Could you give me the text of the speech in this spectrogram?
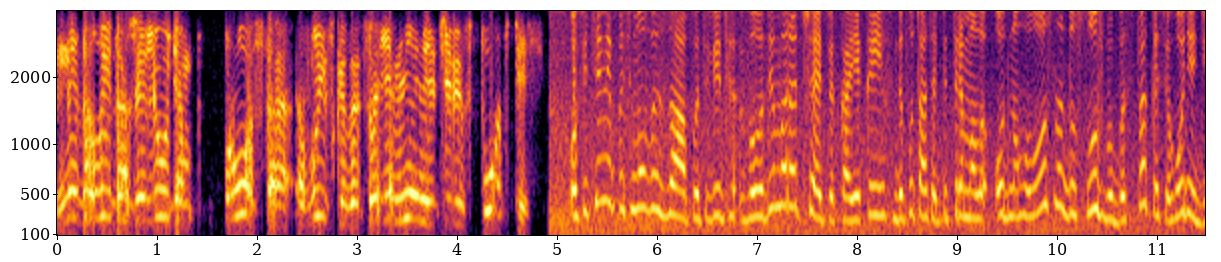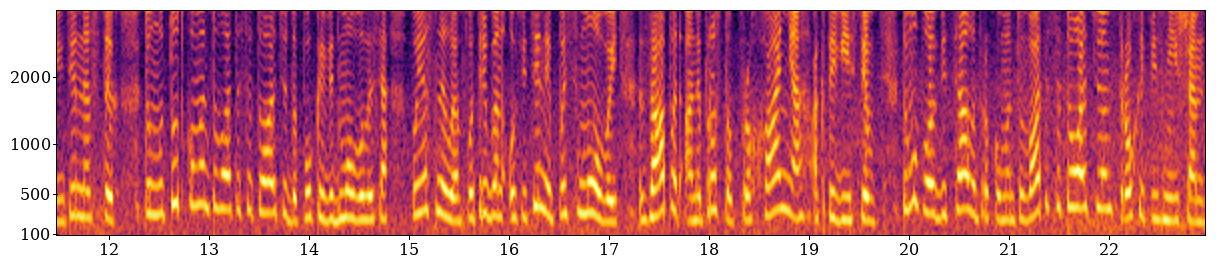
не дали навіть людям просто висказати своє мнение через підпис. Офіційний письмовий запит від Володимира Чепіка, який депутати підтримали одноголосно до Служби безпеки, сьогодні дійти не встиг. Тому тут коментувати ситуацію допоки відмовилися. Пояснили, потрібен офіційний письмовий запит, а не просто прохання активістів. Тому пообіцяли прокоментувати ситуацію трохи пізніше.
